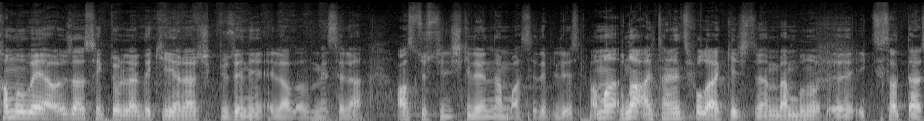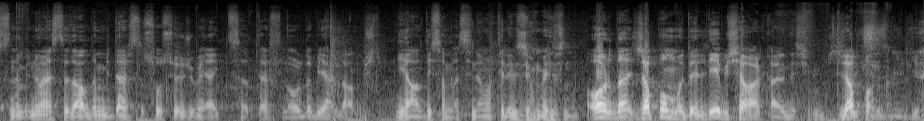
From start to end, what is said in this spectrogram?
Kamu veya özel sektörlerdeki hiyerarşik düzeni ele alalım mesela. Ast üst ilişkilerinden bahsedebiliriz. Ama buna alternatif olarak geliştiren, ben bunu e, iktisat dersinde, üniversitede aldığım bir derste, sosyoloji veya iktisat dersinde orada bir yerde almıştım. Niye aldıysam ben sinema televizyon mezunuyum. Orada Japon modeli diye bir şey var kardeşim. Japon. Bilgi.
